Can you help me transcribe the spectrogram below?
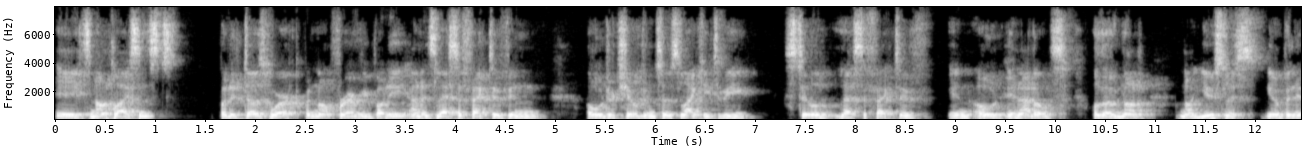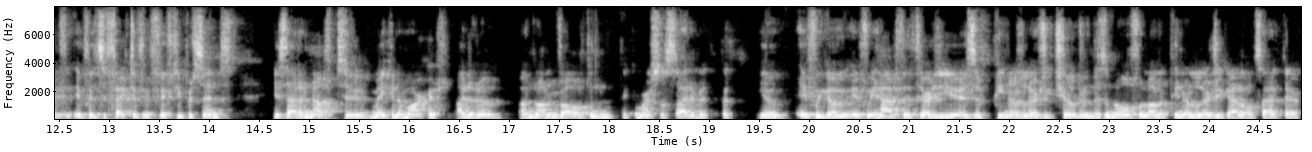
It's not licensed, but it does work, but not for everybody, and it's less effective in older children. So it's likely to be still less effective in old in adults, although not not useless. You know, but if if it's effective in fifty percent, is that enough to make it a market? I don't know. I'm not involved in the commercial side of it, but you know, if we go, if we have the 30 years of peanut allergic children, there's an awful lot of peanut allergic adults out there.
